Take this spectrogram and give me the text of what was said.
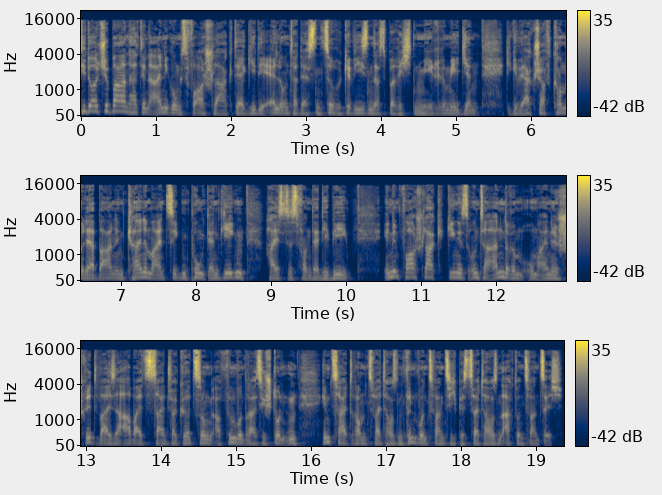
Die Deutsche Bahn hat den Einigungsvorschlag der GDL unterdessen zurückgewiesen, das berichten mehrere Medien. Die Gewerkschaft komme der Bahn in keinem einzigen Punkt entgegen, heißt es von der DB. In dem Vorschlag ging es unter anderem um eine schrittweise Arbeitszeitverkürzung auf 35 Stunden im Zeitraum 2025 bis 2028.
